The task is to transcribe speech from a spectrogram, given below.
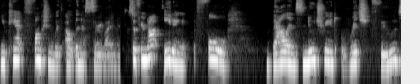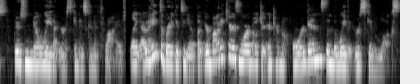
You can't function without the necessary vitamins. So if you're not eating full, balanced, nutrient rich foods, there's no way that your skin is going to thrive. Like, I hate to break it to you, but your body cares more about your internal organs than the way that your skin looks.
